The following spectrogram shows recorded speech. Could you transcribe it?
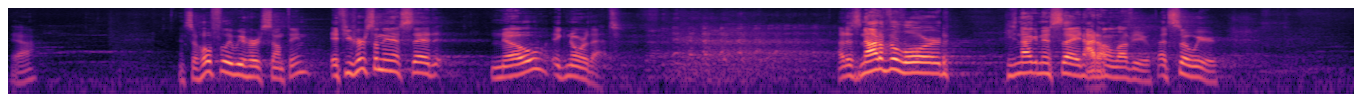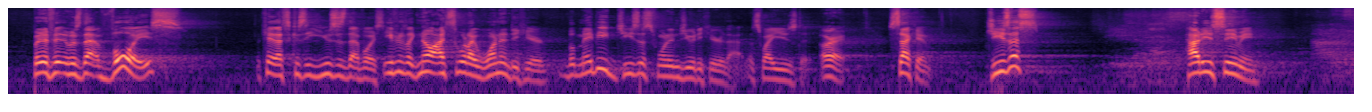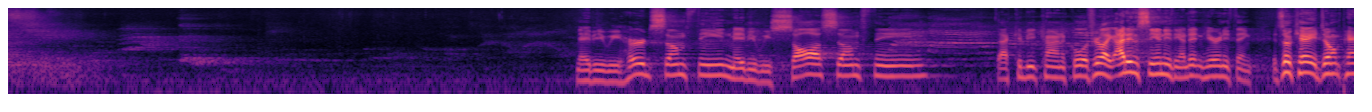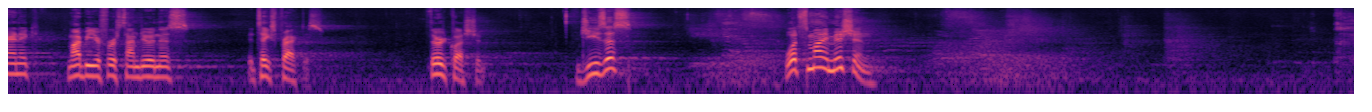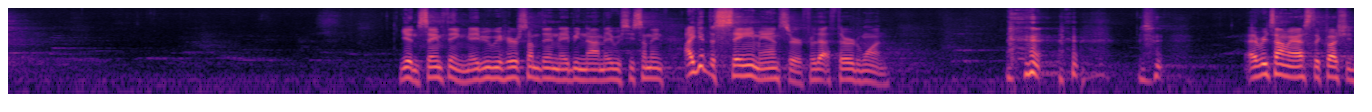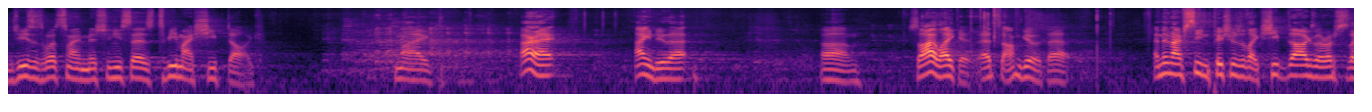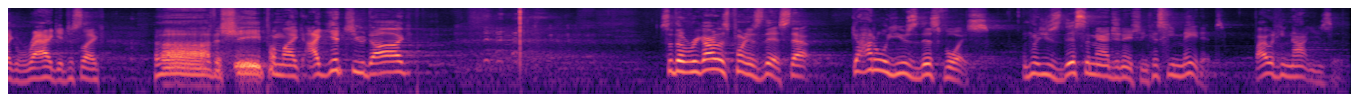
Yeah? And so hopefully we heard something. If you heard something that said no, ignore that. that is not of the Lord. He's not going to say, I don't love you. That's so weird. But if it was that voice, okay, that's because he uses that voice. Even if like, no, that's what I wanted to hear. But maybe Jesus wanted you to hear that. That's why he used it. All right. Second, Jesus, Jesus. how do you see me? Maybe we heard something, maybe we saw something. That could be kind of cool. If you're like, I didn't see anything, I didn't hear anything, it's okay, don't panic. It might be your first time doing this. It takes practice. Third question Jesus, Jesus. what's my mission? Again, same thing. Maybe we hear something, maybe not, maybe we see something. I get the same answer for that third one. Every time I ask the question, Jesus, what's my mission? He says, to be my sheepdog. I'm like, all right, I can do that. Um, so I like it. That's, I'm good with that. And then I've seen pictures of like sheepdogs that are just like ragged, just like, ah, the sheep. I'm like, I get you, dog. So the regardless point is this that God will use this voice and he'll use this imagination because he made it. Why would he not use it?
